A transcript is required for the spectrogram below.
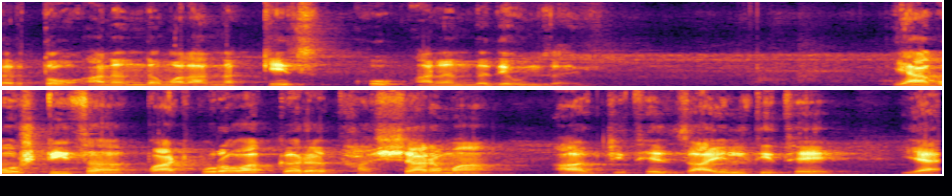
तर तो आनंद मला नक्कीच खूप आनंद देऊन जाईल. या गोष्टीचा पाठपुरावा करत हा शर्मा आज जिथे जाईल तिथे या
